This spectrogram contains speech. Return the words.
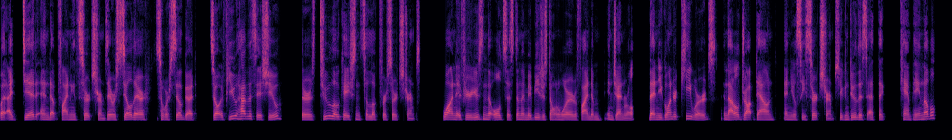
but I did end up finding the search terms. They were still there. So we're still good. So if you have this issue, there's two locations to look for search terms. One, if you're using the old system and maybe you just don't know where to find them in general, then you go under keywords and that'll drop down and you'll see search terms. You can do this at the campaign level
